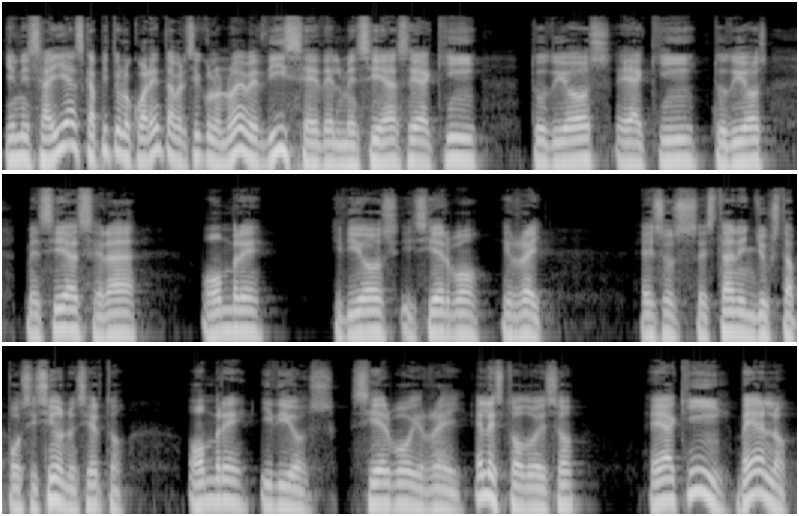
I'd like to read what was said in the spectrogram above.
Y en Isaías capítulo 40, versículo 9, dice del Mesías, he aquí tu Dios, he aquí tu Dios. Mesías será hombre y Dios y siervo y rey. Esos están en juxtaposición, ¿no es cierto? Hombre y Dios, siervo y rey. Él es todo eso. He aquí, véanlo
